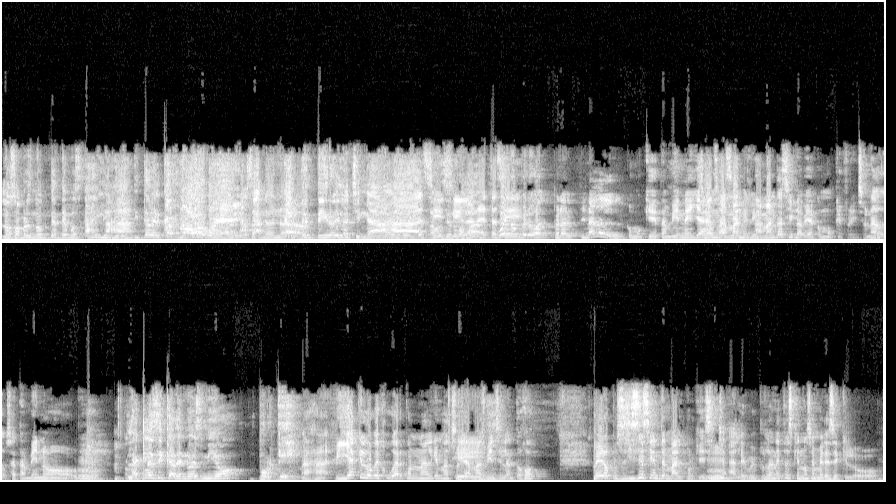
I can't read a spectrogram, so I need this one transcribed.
Los hombres no entendemos. Ay, la Ajá. indirectita del cab- No, güey. O sea, No, no, canten no. tiro y la chingada, Ajá, sí, sí, la neta Bueno, sí. pero, al- pero al final, al- como que también ella, Sí, o sea, más Aman- Emily. Amanda sí lo había como que frencionado. O sea, también no. Mm. La clásica de no es mío, ¿por qué? Ajá. Y ya que lo ve jugar con alguien más, pues Sí. ya más bien se le antojó. Pero pues sí se siente mal porque dice, Mm. chale, güey. Pues la neta es que no se merece que lo.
